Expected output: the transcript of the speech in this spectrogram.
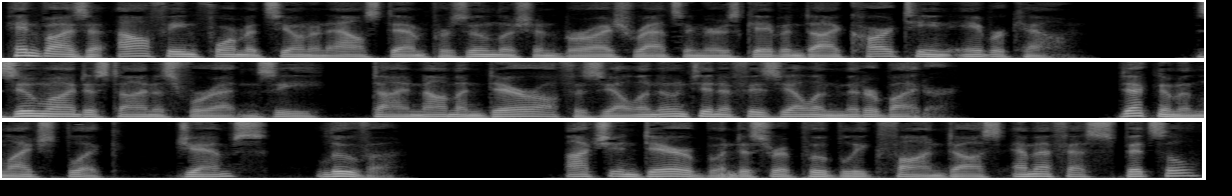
Hinweise auf Informationen aus dem persönlichen Bereich Ratzingers geben die Karten aber kaum. Zumindest eines verraten sie, die Namen der offiziellen und inoffiziellen Mitarbeiter. Decknamen Lichtblick, Gems, Luva. Ach in der Bundesrepublik von das MFS Spitzel,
